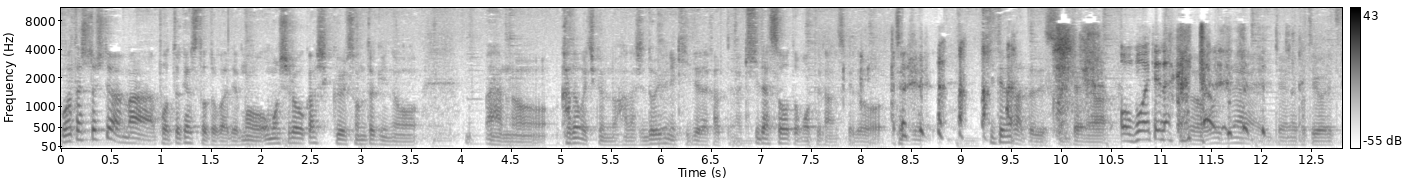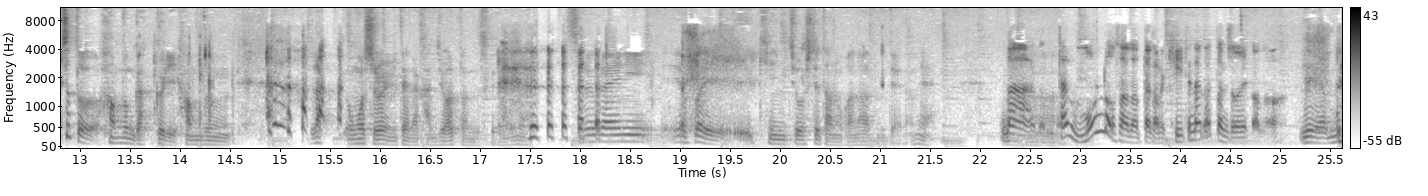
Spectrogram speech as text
私としてはまあポッドキャストとかでも面白おかしくその時のあの門口君の話どういうふうに聞いてたかっていうのは聞き出そうと思ってたんですけど全然聞いてなかったですみたいな覚えてなかった。覚えてないみたいなこと言われてちょっと半分がっくり半分ら面白いみたいな感じはあったんですけどねそれぐらいにやっぱり緊張してたのかなみたいなねまあ、多分モンローさんだったから聞いてなかったんじゃないかな。いやいやもう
